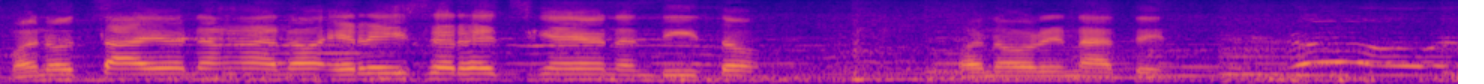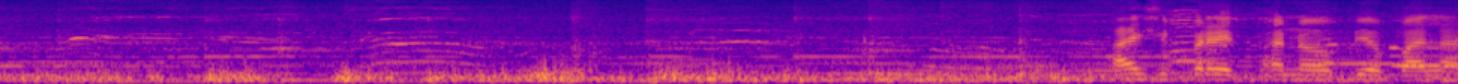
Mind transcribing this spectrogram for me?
Manood tayo ng ano, Eraserheads ngayon nandito. Panoorin natin. Ay, si Fred Panopio pala.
